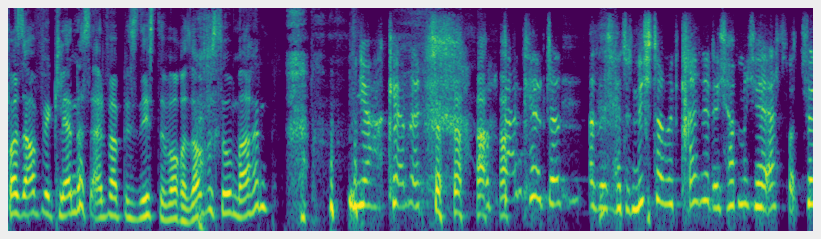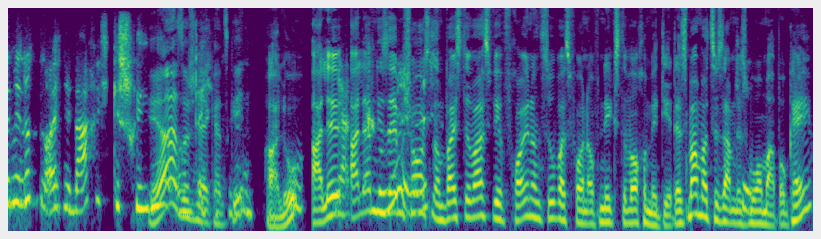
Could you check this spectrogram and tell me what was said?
Pass auf, wir klären das einfach bis nächste Woche. Sollen wir es so machen? Ja, gerne. Danke, dass, also ich hätte nicht damit gerechnet. Ich habe mich ja erst vor zehn Minuten euch eine Nachricht geschrieben. Ja, so schnell kann es gehen. Hallo? Alle, Ja, alle haben dieselben cool. Chancen. Und weißt du was? Wir freuen uns sowas von auf nächste Woche mit dir. Das machen wir zusammen, das Warm-up, okay?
